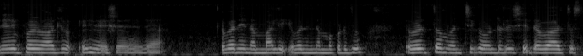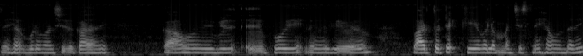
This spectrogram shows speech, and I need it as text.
నేను ఇప్పుడు వాళ్ళు ఎవరిని నమ్మాలి ఎవరిని నమ్మకూడదు ఎవరితో మంచిగా ఉండాలి చెడ్డవారితో స్నేహం కూడా మంచిది కాదని కావు పోయి నువ్వు కేవలం వారితోటే కేవలం మంచి స్నేహం ఉందని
